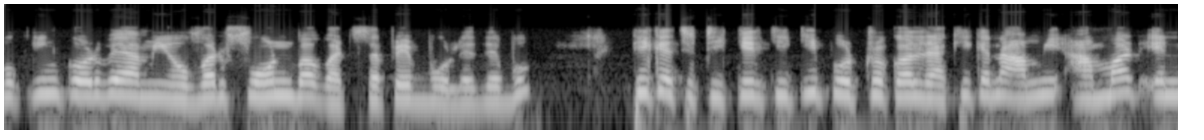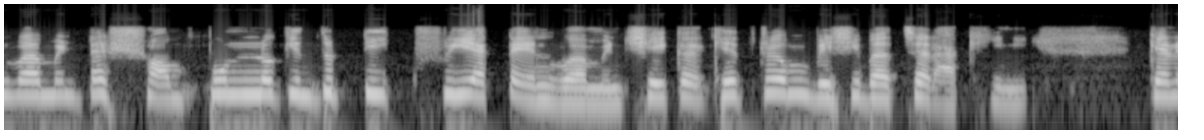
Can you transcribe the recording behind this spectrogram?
বুকিং করবে, আমি ওভার ফোন বা হোয়াটসঅ্যাপে বলে দেবো। ঠিক আছে, টিকের কি কি প্রোটোকল রাখি কেন? আমি, আমার এনভায়রনমেন্টটা সম্পূর্ণ কিন্তু টিক ফ্রি একটা এনভায়রনমেন্ট সেই ক্ষেত্রেও আমি বেশি বাচ্চা রাখিনি। কেন?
